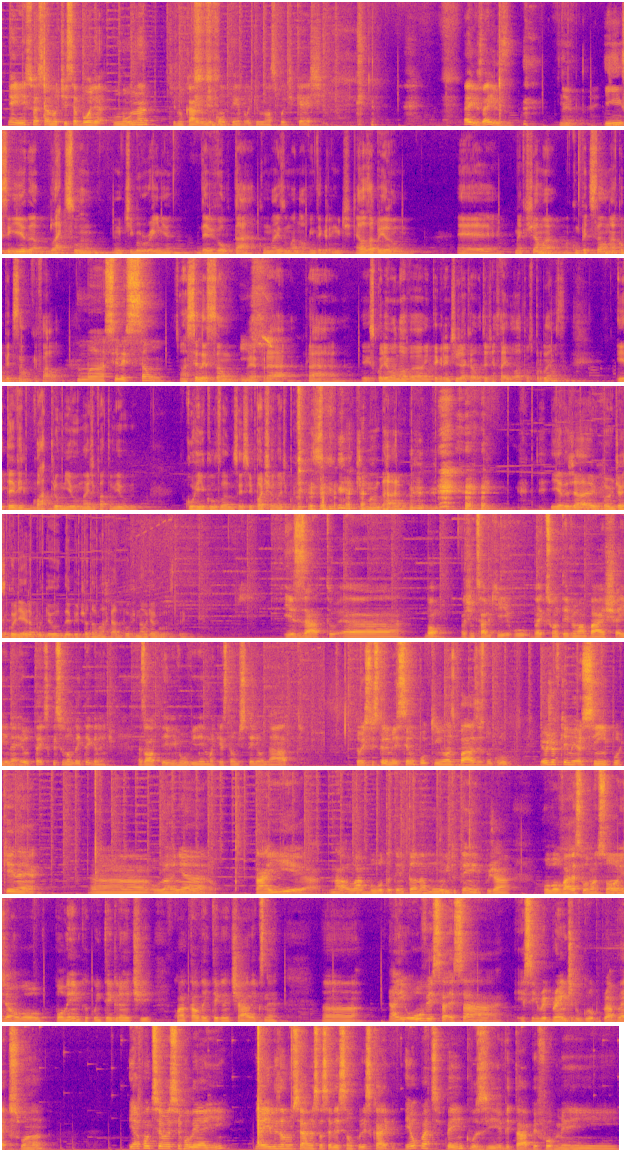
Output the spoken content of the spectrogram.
E é isso, essa é a notícia bolha Luna, que no caso me contempla aqui no nosso podcast. é isso, é isso. É. E em seguida, Black Swan, antigo Rainier, deve voltar com mais uma nova integrante. Elas abriram. é, como é que chama? Uma competição? Não é competição que fala. Uma seleção. Uma seleção é, Isso. para escolher uma nova integrante, já que a outra tinha saído lá pelos problemas. E teve 4 mil, mais de 4 mil currículos lá, não sei se pode chamar de currículos, que mandaram. E eles já, provavelmente já escolheram, porque o debut já está marcado para o final de agosto. Exato. Ah, bom, a gente sabe que o Black Swan teve uma baixa aí, né? Eu até esqueci o nome da integrante. Mas ela teve envolvida em uma questão de estelionato. Então isso estremeceu um pouquinho as bases do grupo. Eu já fiquei meio assim porque, né? ah, o Rania tá aí na labuta tentando há muito tempo. Já rolou várias formações, já rolou polêmica com o integrante, com a tal da integrante Alex, né? Ah, aí houve essa, essa, esse rebrand do grupo para Black Swan. E aconteceu esse rolê aí. E aí eles anunciaram essa seleção por Skype. Eu participei, inclusive, tá? Performei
